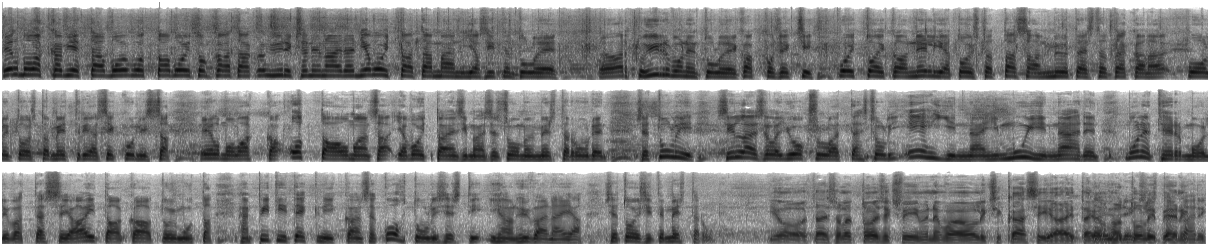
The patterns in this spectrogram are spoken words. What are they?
Elmo Lakka viettää, voi ottaa voiton, kaataa yhdeksännen aidan ja voittaa tämän. Ja sitten tulee Arttu Hirvonen tulee kakkoseksi. Voittoaika on 14 tasan myötäistä takana puolitoista metriä sekunnissa. Elmo Lakka ottaa omansa ja voittaa ensimmäisen Suomen mestaruuden. Se tuli sellaisella juoksulla, että se oli ehjin näihin muihin nähden. Monet hermoilivat tässä ja aitaa kaatui mutta hän piti tekniikkaansa kohtuullisesti ihan hyvänä ja se toi sitten mestaruuden. Joo, taisi olla toiseksi viimeinen vai oliko se kasiaita, johon tuli pieni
